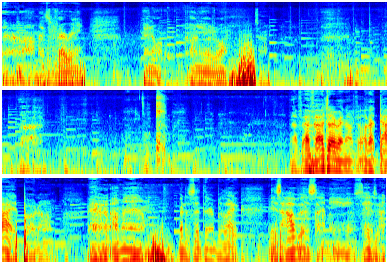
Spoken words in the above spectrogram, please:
um, it's very, you know, unusual. I've, I've had right now. I feel like I died, but um, and I mean, to sit there and be like, it's obvious. I mean, it says like,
